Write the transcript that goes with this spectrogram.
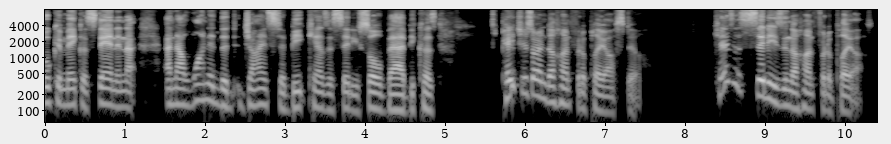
who can make a stand. And I and I wanted the Giants to beat Kansas City so bad because Patriots are in the hunt for the playoffs still. Kansas City's in the hunt for the playoffs.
